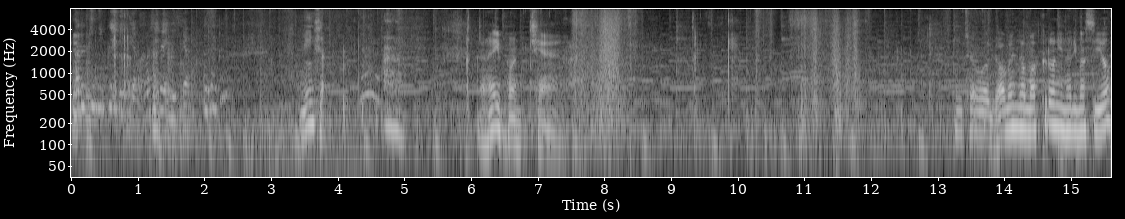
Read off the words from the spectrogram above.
歩きにくいでしょ面白いでしょよ。いしょはいポンちゃん。ポンちゃんは画面が真っ黒になりますよ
